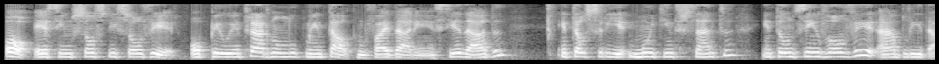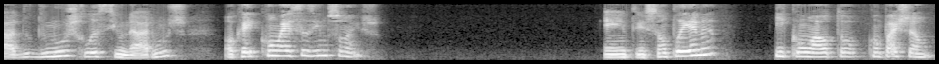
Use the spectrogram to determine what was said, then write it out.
ou essa emoção se dissolver ou para eu entrar num loop mental que me vai dar em ansiedade, então seria muito interessante então desenvolver a habilidade de nos relacionarmos, ok, com essas emoções em intenção plena e com autocompaixão.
